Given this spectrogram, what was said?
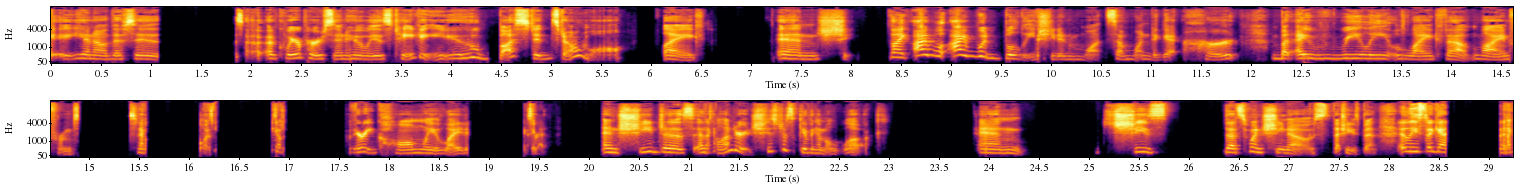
you know, this is a queer person who is taking you who busted Stonewall. Like and she like I, w- I would believe she didn't want someone to get hurt but i really like that line from very calmly lighting and she just and I wonder she's just giving him a look and she's that's when she knows that she's been at least again i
